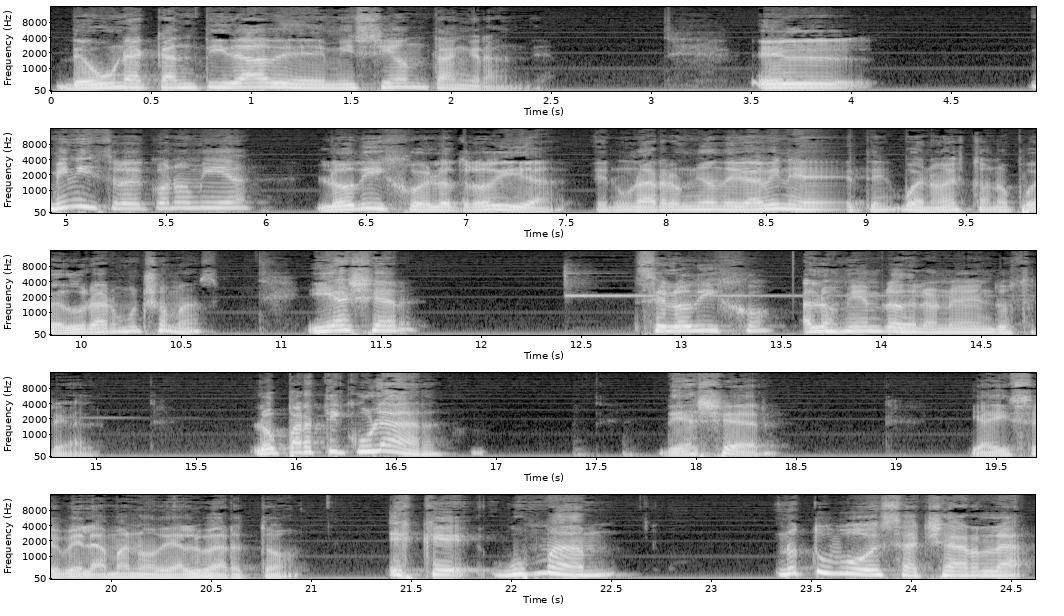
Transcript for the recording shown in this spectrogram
de una cantidad de emisión tan grande. El ministro de Economía lo dijo el otro día en una reunión de gabinete, bueno, esto no puede durar mucho más, y ayer se lo dijo a los miembros de la Unión Industrial. Lo particular de ayer, y ahí se ve la mano de Alberto, es que Guzmán no tuvo esa charla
